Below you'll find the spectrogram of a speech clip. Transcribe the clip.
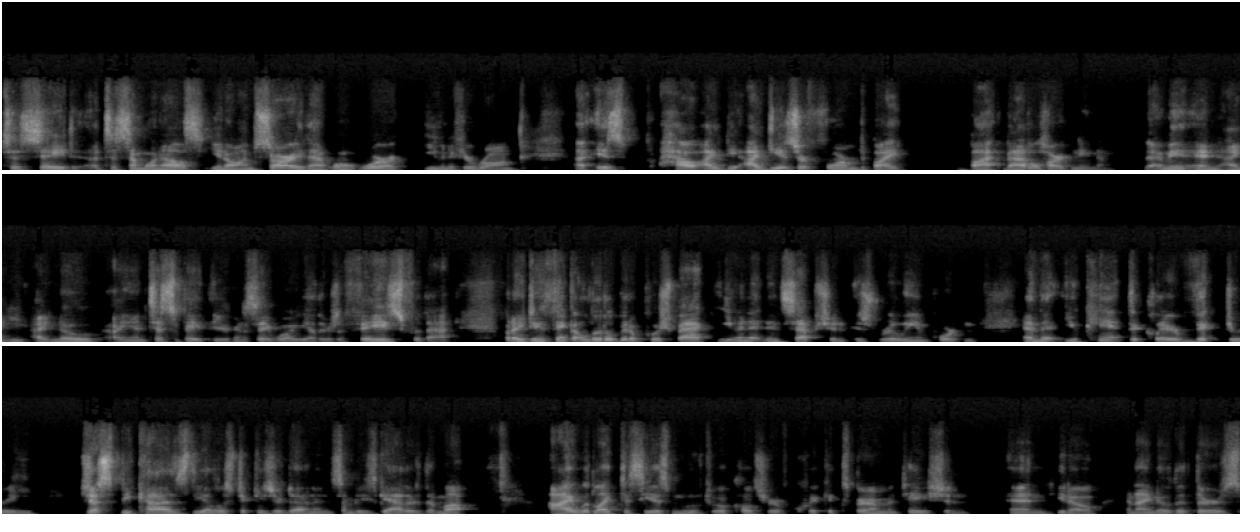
To say to, to, someone else, you know, I'm sorry, that won't work, even if you're wrong, uh, is how ide- ideas are formed by, by battle hardening them. I mean, and I, I know, I anticipate that you're going to say, well, yeah, there's a phase for that. But I do think a little bit of pushback, even at inception, is really important. And that you can't declare victory just because the yellow stickies are done and somebody's gathered them up. I would like to see us move to a culture of quick experimentation. And, you know, and I know that there's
